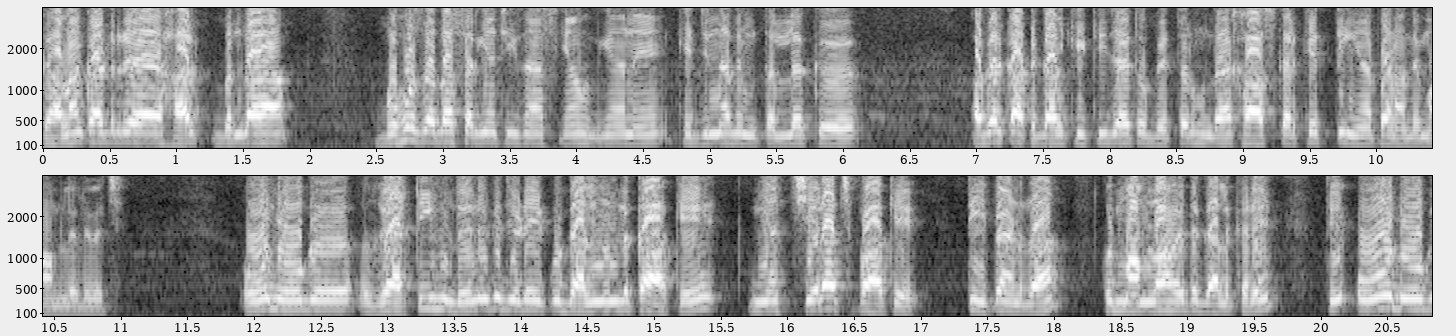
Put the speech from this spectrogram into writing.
ਗਾਲਾਂ ਕੱਢ ਰਿਹਾ ਹੈ, ਹਰ ਬੰਦਾ ਬਹੁਤ ਜ਼ਿਆਦਾ ਸਾਰੀਆਂ ਚੀਜ਼ਾਂ ਐਸੀਆਂ ਹੁੰਦੀਆਂ ਨੇ ਕਿ ਜਿਨ੍ਹਾਂ ਦੇ ਮੁਤਲਕ ਅਗਰ ਘੱਟ ਗੱਲ ਕੀਤੀ ਜਾਏ ਤਾਂ ਬਿਹਤਰ ਹੁੰਦਾ ਹੈ, ਖਾਸ ਕਰਕੇ ਧੀਆਂ ਭੈਣਾਂ ਦੇ ਮਾਮਲੇ ਦੇ ਵਿੱਚ। ਉਹ ਲੋਕ ਗੈਰਤੀ ਹੁੰਦੇ ਨੇ ਕਿ ਜਿਹੜੇ ਕੋਈ ਗੱਲ ਨੂੰ ਲੁਕਾ ਕੇ ਜਾਂ ਚਿਹਰਾ ਛਪਾ ਕੇ ਧੀ ਭੈਣ ਦਾ ਕੋਈ ਮਾਮਲਾ ਹੋਏ ਤਾਂ ਗੱਲ ਕਰੇ ਤੇ ਉਹ ਲੋਕ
